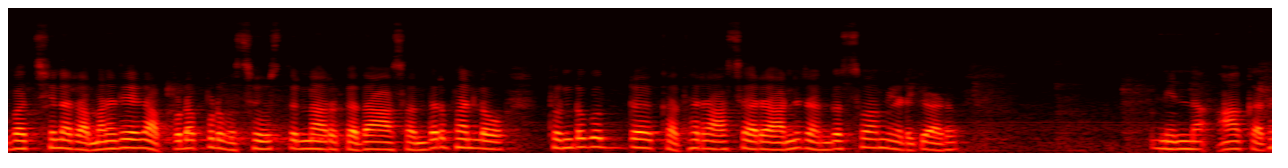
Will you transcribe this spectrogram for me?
వచ్చిన రమణలీల అప్పుడప్పుడు చూస్తున్నారు కదా ఆ సందర్భంలో తుండుగుడ్డ కథ రాశారా అని రంగస్వామి అడిగాడు. నిన్న ఆ కథ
